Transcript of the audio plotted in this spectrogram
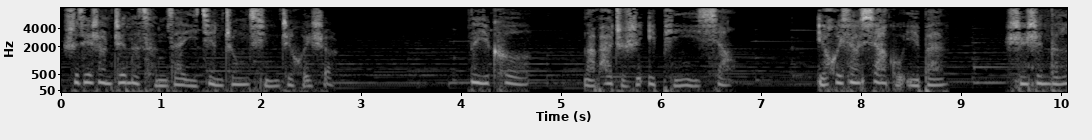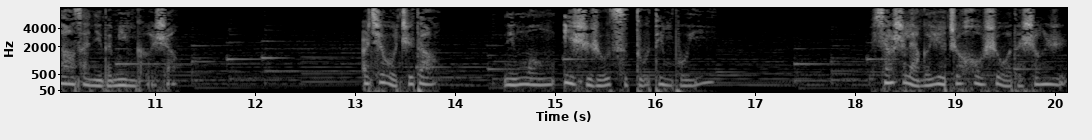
世界上真的存在一见钟情这回事儿。那一刻，哪怕只是一颦一笑，也会像下蛊一般，深深的烙在你的命格上。而且我知道，柠檬亦是如此笃定不移。相识两个月之后是我的生日，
